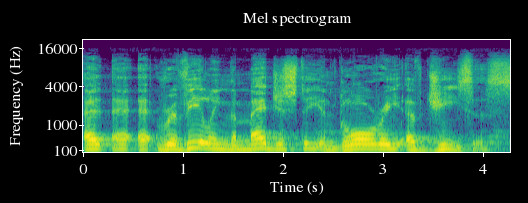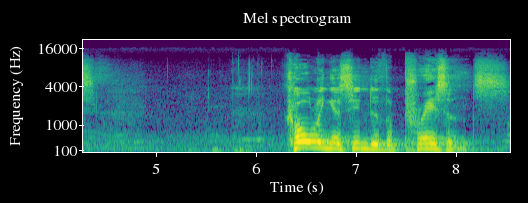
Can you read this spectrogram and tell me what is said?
At, at, at revealing the majesty and glory of Jesus, calling us into the presence.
